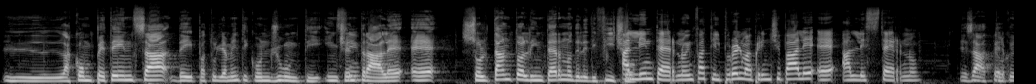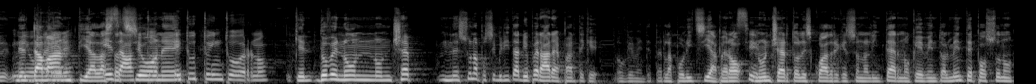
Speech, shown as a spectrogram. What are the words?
il- la competenza dei pattugliamenti congiunti in Sì. centrale è soltanto all'interno dell'edificio. All'interno, infatti, il problema principale è all'esterno. Esatto, davanti alla Esatto, stazione e tutto intorno. che- dove non, non c'è nessuna possibilità di operare, a parte che ovviamente per la polizia, però Sì. non certo le squadre che sono all'interno, che eventualmente possono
